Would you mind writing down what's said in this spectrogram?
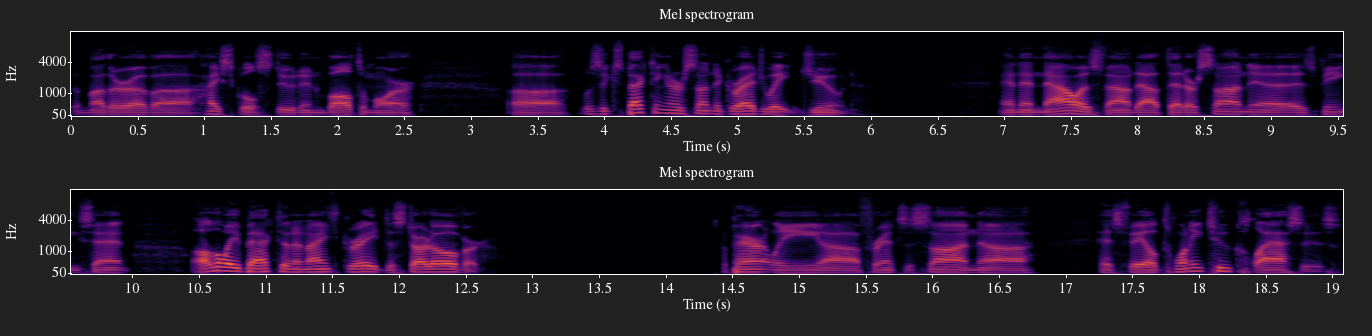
the mother of a high school student in Baltimore, uh, was expecting her son to graduate in June. And then now has found out that her son uh, is being sent all the way back to the ninth grade to start over. Apparently, uh, France's son uh, has failed 22 classes.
